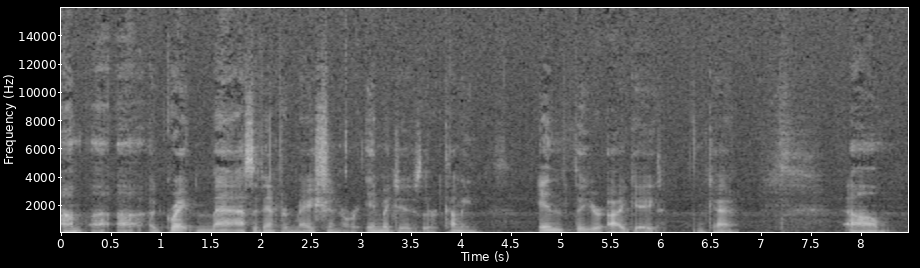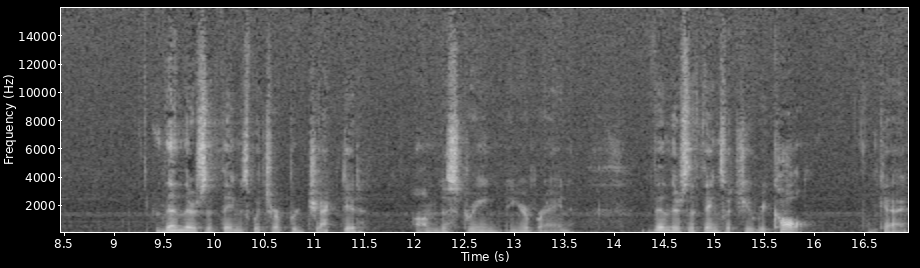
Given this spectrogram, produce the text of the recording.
um, a, a, great mass of information or images that are coming in through your eye gate. Okay. Um, then there's the things which are projected on the screen in your brain. Then there's the things which you recall. Okay.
